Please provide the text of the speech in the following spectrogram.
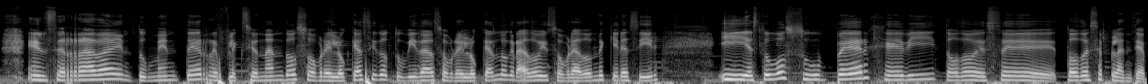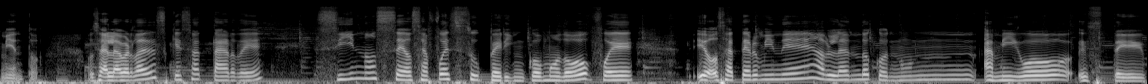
encerrada en tu mente reflexionando sobre lo que ha sido tu vida, sobre lo que has logrado y sobre a dónde quieres ir. Y estuvo súper heavy todo ese, todo ese planteamiento. O sea, la verdad es que esa tarde, sí, no sé, o sea, fue súper incómodo, fue, o sea, terminé hablando con un amigo, este,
